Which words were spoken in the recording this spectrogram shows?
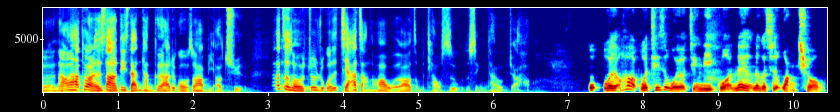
了，然后他突然上了第三堂课，他就跟我说他不要去了。那这时候就如果是家长的话，我要怎么调试我的心态会比较好？我我后我其实我有经历过，那那个是网球，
